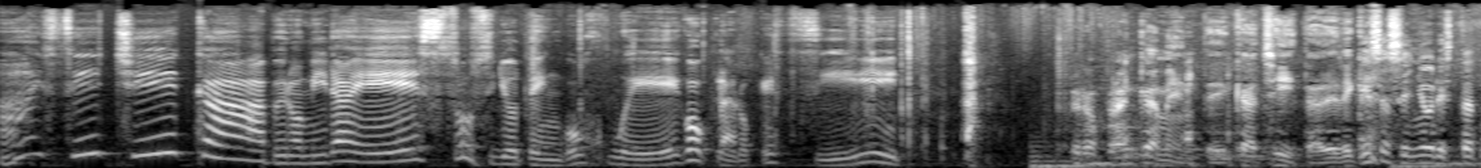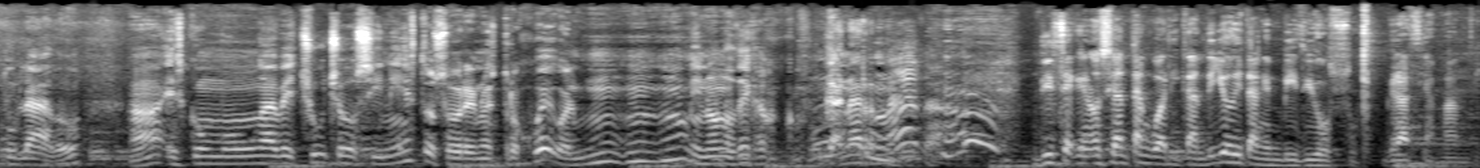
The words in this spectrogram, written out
Ay, sí, chica, pero mira eso, si yo tengo juego, claro que sí. Pero francamente, Cachita, desde que esa señora está a tu lado, ah, es como un avechucho siniestro sobre nuestro juego, el mm, mm, mm, y no nos deja ganar nada. Dice que no sean tan guaricandillos y tan envidiosos. Gracias, Mandy.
